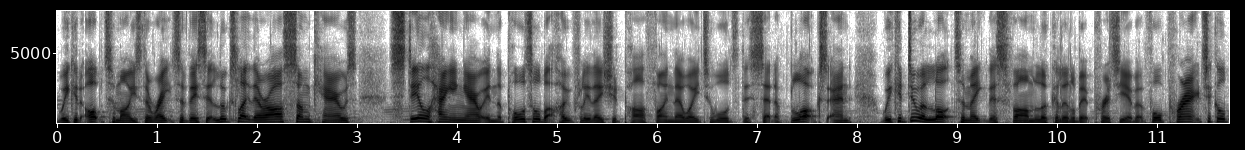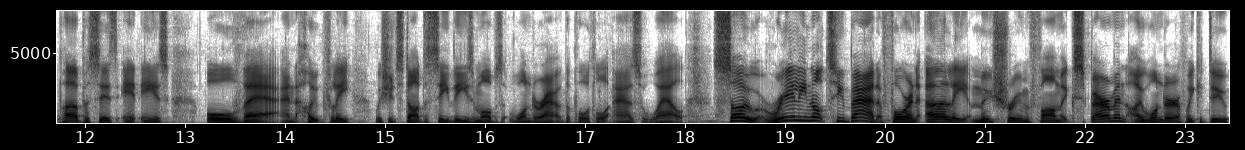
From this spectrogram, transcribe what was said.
we could optimize the rates of this. It looks like there are some cows still hanging out in the portal, but hopefully they should pathfind their way towards this set of blocks, and we could do a lot to make this farm look a little bit prettier, but for practical purposes, it is all there, and hopefully we should start to see these mobs wander out of the portal as well. So, really not too bad for an early mooshroom farm experiment. I wonder if we could do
